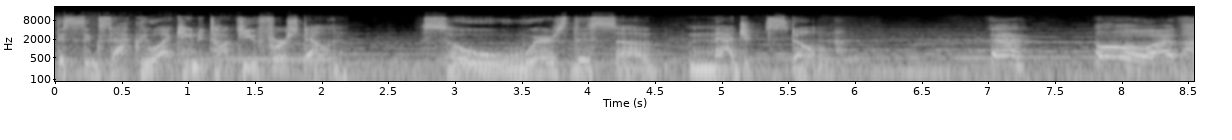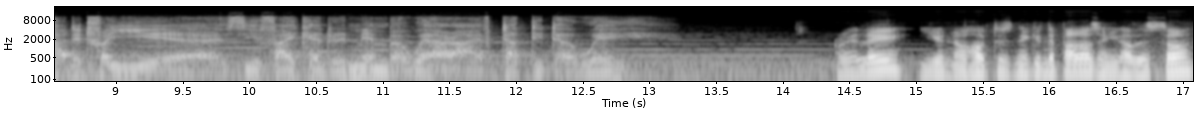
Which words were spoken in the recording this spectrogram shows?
This is exactly why I came to talk to you first, Alan. So, where's this, uh, magic stone? Eh? Oh, I've had it for years, if I can remember where I've tucked it away. Really? You know how to sneak in the palace and you have the stone?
